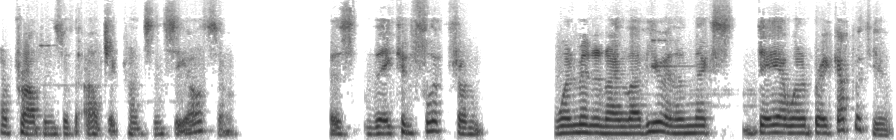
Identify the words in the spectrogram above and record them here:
have problems with object constancy also, because they can flip from one minute I love you and the next day I want to break up with you.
